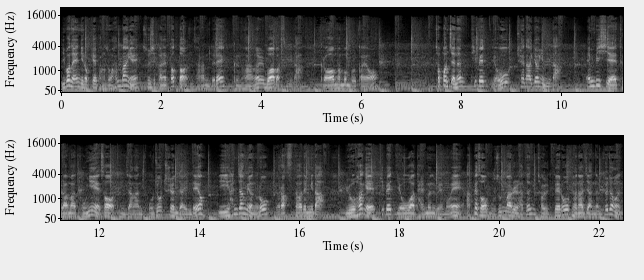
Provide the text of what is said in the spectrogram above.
이번엔 이렇게 방송 한 방에 순식간에 떴던 사람들의 근황을 모아봤습니다. 그럼 한번 볼까요? 첫 번째는 티벳 여우 최나경입니다. MBC의 드라마 동의에서 등장한 보조 출연자인데요. 이 한 장면으로 벼락스타가 됩니다. 묘하게 티벳 여우와 닮은 외모에 앞에서 무슨 말을 하든 절대로 변하지 않는 표정은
